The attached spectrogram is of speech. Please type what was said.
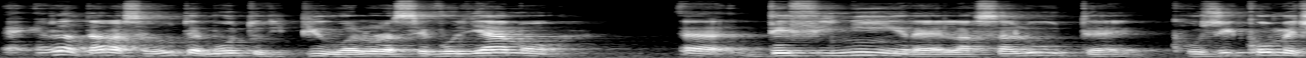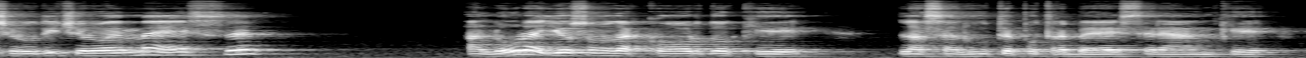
Eh, in realtà la salute è molto di più, allora se vogliamo eh, definire la salute così come ce lo dice l'OMS, allora io sono d'accordo che la salute potrebbe essere anche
